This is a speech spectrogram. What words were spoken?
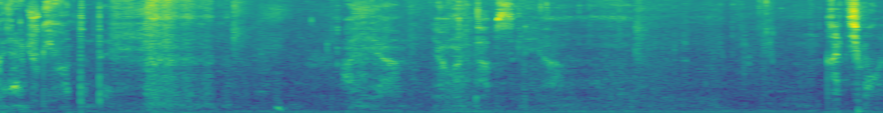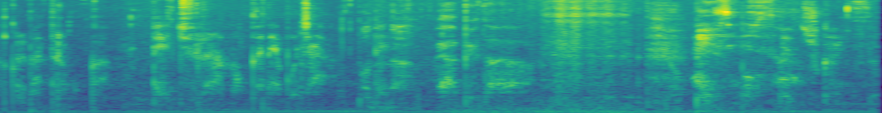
그냥 6위 같은데 아니야 형은 탑3야. 같이 먹을 걸 만들어 볼까? 배추를 한번 꺼내보자 버논아 왜 하필 나야? 배추가 있어.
